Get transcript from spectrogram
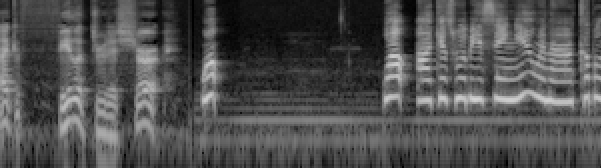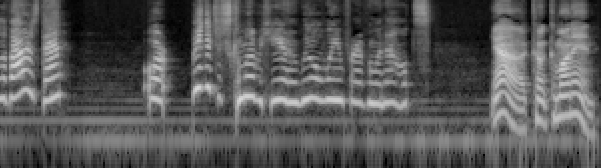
I could feel it through the shirt. Well, well, I guess we'll be seeing you in a couple of hours then. Or we could just come over here and we'll wait for everyone else. Yeah, come come on in.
